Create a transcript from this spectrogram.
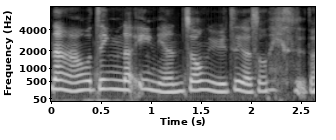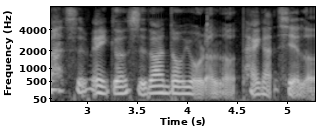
那我经营了一年，终于这个收听时段是每个时段都有人了，太感谢了。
